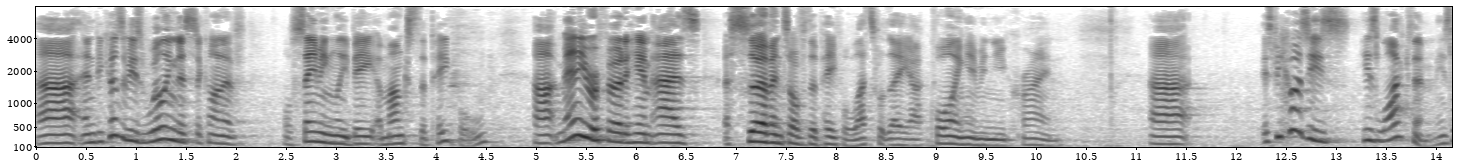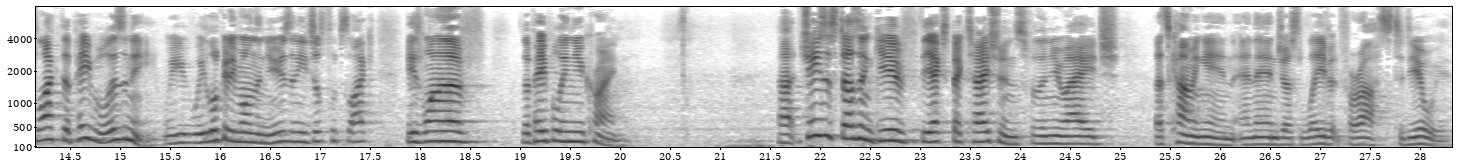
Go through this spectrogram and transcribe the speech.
Uh, and because of his willingness to kind of, or seemingly be amongst the people, uh, many refer to him as a servant of the people. That's what they are calling him in Ukraine. Uh, it's because he's, he's like them. He's like the people, isn't he? We, we look at him on the news and he just looks like he's one of the people in Ukraine. Uh, Jesus doesn't give the expectations for the new age that's coming in and then just leave it for us to deal with.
